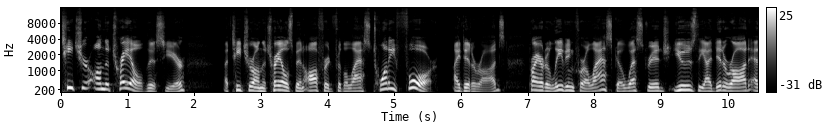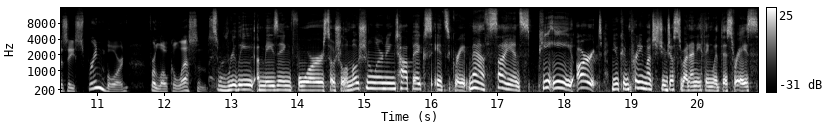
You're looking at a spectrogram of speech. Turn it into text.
teacher on the trail this year. A teacher on the trail has been offered for the last 24 Iditarods. Prior to leaving for Alaska, Westridge used the Iditarod as a springboard for local lessons. It's really amazing for social emotional learning topics. It's great math, science, PE, art. You can pretty much do just about anything with this race.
